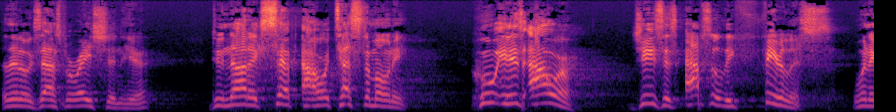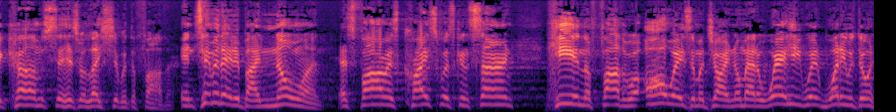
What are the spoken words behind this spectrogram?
a little exasperation here, do not accept our testimony. Who is our? Jesus, absolutely fearless when it comes to his relationship with the Father. Intimidated by no one. As far as Christ was concerned, he and the Father were always a majority. No matter where he went, what he was doing,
